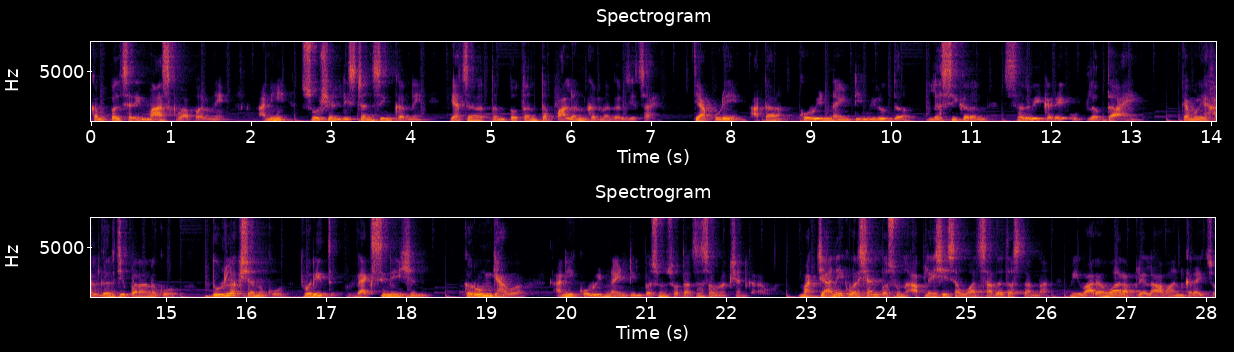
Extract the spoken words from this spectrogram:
कंपल्सरी मास्क वापरणे आणि सोशल डिस्टन्सिंग करणे याचं तंतोतंत पालन करणं गरजेचं आहे. त्यापुढे आता कोविड नाईन्टीन विरुद्ध लसीकरण सर्वीकडे उपलब्ध आहे. त्यामुळे हलगर्जीपणा नको दुर्लक्ष नको त्वरित वॅक्सिनेशन करून घ्यावं आणि कोविड नाईन्टीनपासून स्वतःचं संरक्षण करावं. मागच्या अनेक वर्षांपासून आपल्याशी संवाद साधत असताना मी वारंवार आपल्याला आवाहन करायचो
